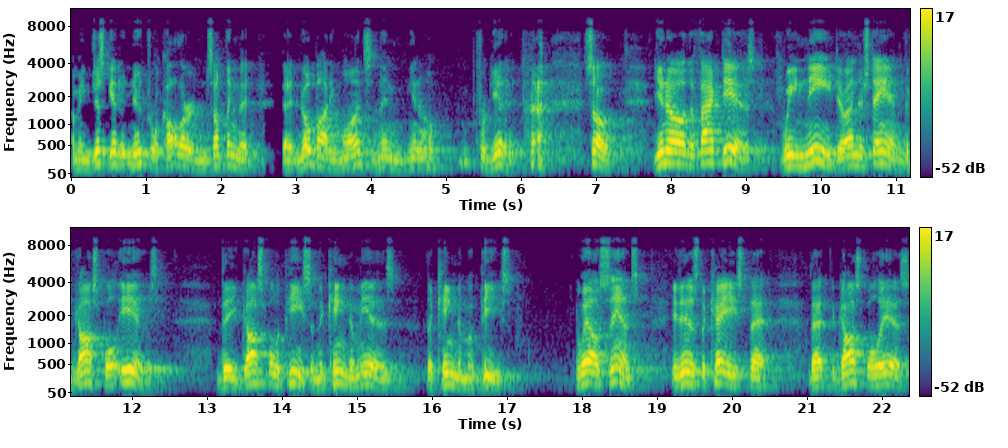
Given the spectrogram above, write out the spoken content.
I mean, just get a neutral color and something that that nobody wants, and then, you know, forget it. so, you know, the fact is, we need to understand the gospel is the gospel of peace, and the kingdom is the kingdom of peace. Well, since it is the case that that the gospel is,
